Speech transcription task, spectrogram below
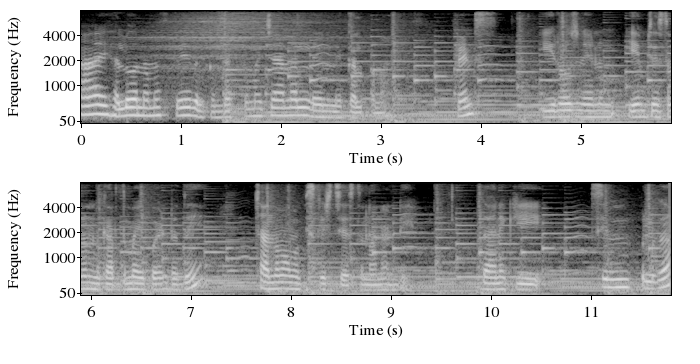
హాయ్ హలో నమస్తే. Welcome back to my channel. నేను మీ కల్పన. ఫ్రెండ్స్ ఈరోజు నేను ఏం చేస్తున్నాను మీకు అర్థమైపోయి ఉంటుంది. చందమామ బిస్కెట్స్ చేస్తున్నానండి. దానికి సింపుల్గా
